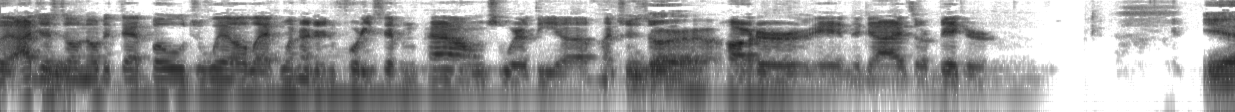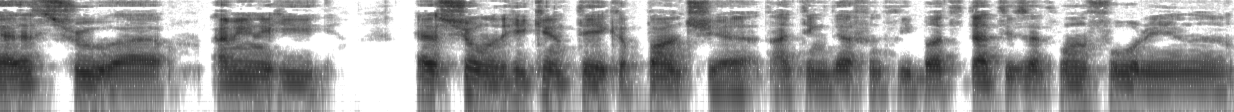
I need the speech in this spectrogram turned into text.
but I just don't know that that bodes well at 147 pounds, where the uh, punches are harder and the guys are bigger. Yeah, that's true. Uh, I mean, he has shown that he can take a punch. Yeah, I think definitely, but that is at 140, and uh,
